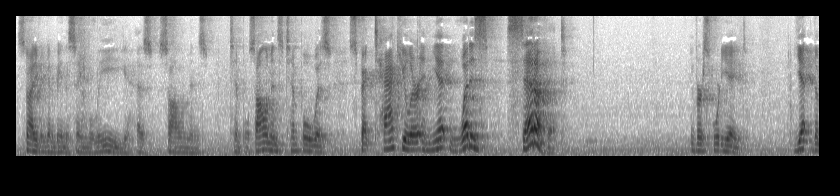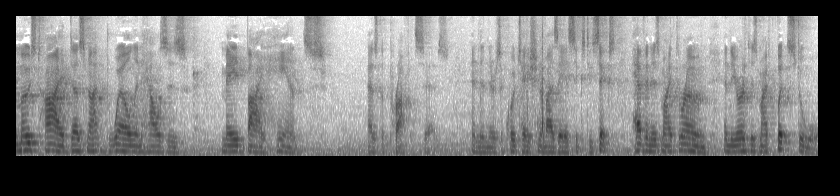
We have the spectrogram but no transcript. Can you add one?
It's not even going to be in the same league as Solomon's temple. Solomon's temple was spectacular, and yet what is said of it? In verse 48 Yet the Most High does not dwell in houses made by hands, as the prophet says. And then there's a quotation of Isaiah 66 Heaven is my throne, and the earth is my footstool.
